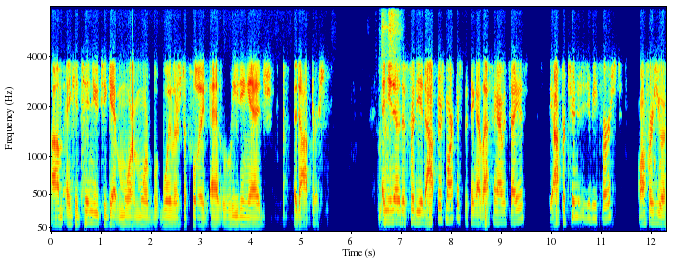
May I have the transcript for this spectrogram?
um, and continue to get more and more boilers deployed at leading edge adopters. And you know that for the adopters, Marcus, the thing, last thing I would say is the opportunity to be first offers you a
